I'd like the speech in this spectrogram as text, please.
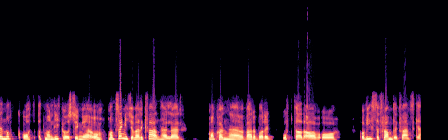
er nok at man liker å synge, og man trenger ikke å være kven heller. Man kan eh, være bare opptatt av å, å vise fram det kvenske.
